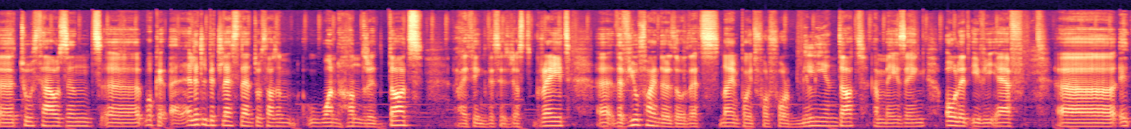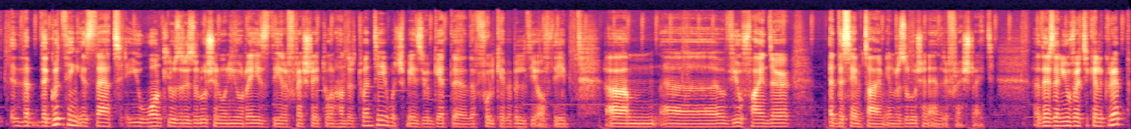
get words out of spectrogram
uh, 2000, uh, okay, a little bit less than 2100 dots. I think this is just great. Uh, the viewfinder though, that's 9.44 million dot, amazing. OLED EVF. Uh, it, the, the good thing is that you won't lose resolution when you raise the refresh rate to 120, which means you'll get the, the full capability of the um, uh, viewfinder at the same time in resolution and refresh rate. Uh, there's a new vertical grip.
